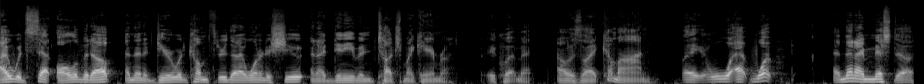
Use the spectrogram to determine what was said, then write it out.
I would set all of it up and then a deer would come through that I wanted to shoot and I didn't even touch my camera equipment. I was like, "Come on." Like what what and then I missed a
